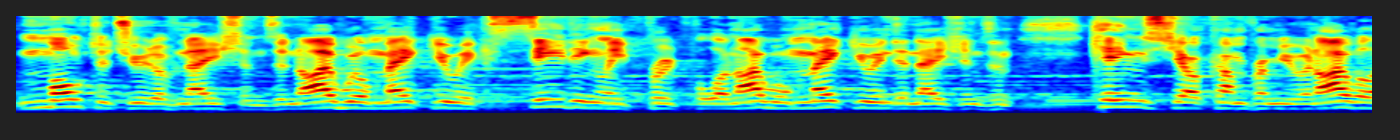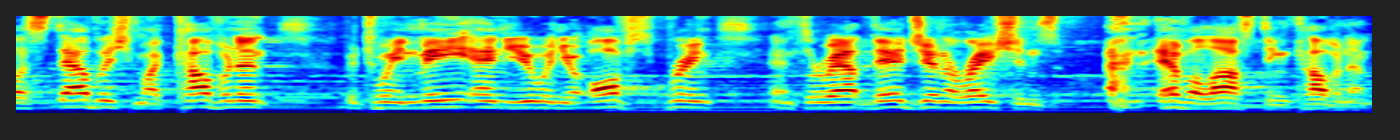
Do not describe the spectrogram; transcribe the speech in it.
multitude of nations, and I will make you exceedingly fruitful, and I will make you into nations, and kings shall come from you, and I will establish my covenant between me and you and your offspring, and throughout their generations, an everlasting covenant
